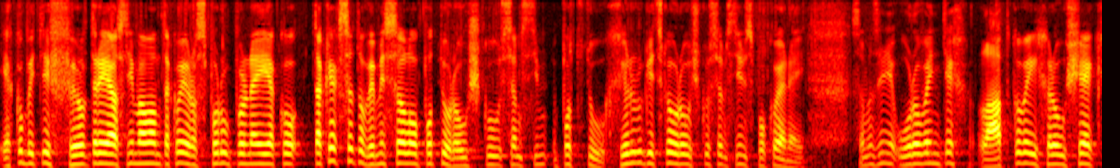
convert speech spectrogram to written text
jakoby ty filtry, já s nimi mám takový rozporuplný, jako tak, jak se to vymyslelo pod tu roušku, jsem s tím, pod tu chirurgickou roušku jsem s tím spokojený. Samozřejmě úroveň těch látkových roušek,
